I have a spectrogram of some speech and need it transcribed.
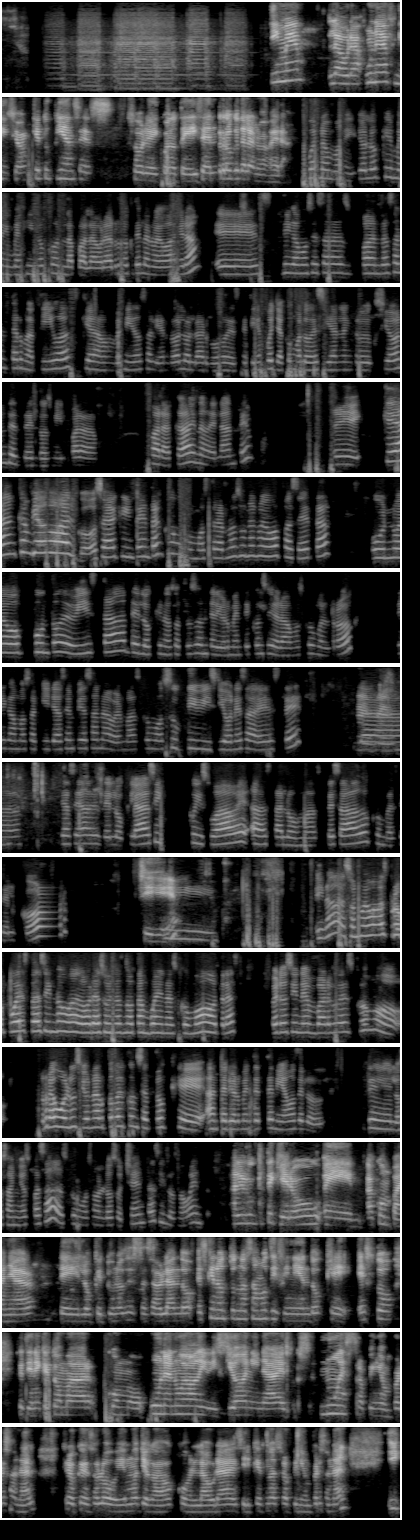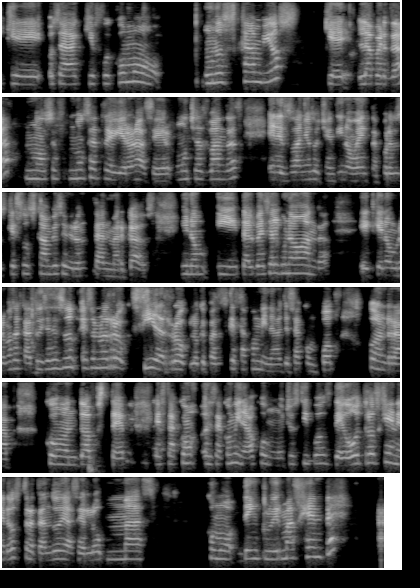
Dime, Laura, una definición que tú pienses sobre cuando te dicen rock de la nueva era. Bueno, yo lo que me imagino con la palabra rock de la nueva era es, digamos, esas bandas alternativas que han venido saliendo a lo largo de este tiempo, ya como lo decía en la introducción, desde el 2000 para, para acá en adelante, eh, que han cambiado algo, o sea, que intentan como mostrarnos una nueva faceta, un nuevo punto de vista de lo que nosotros anteriormente considerábamos como el rock digamos, aquí ya se empiezan a ver más como subdivisiones a este, ya, sea desde lo clásico y suave hasta lo más pesado, como es el core. Sí. Y, nada, son nuevas propuestas innovadoras, unas no tan buenas como otras, pero sin embargo es como revolucionar todo el concepto que anteriormente teníamos de los, de los años pasados, como son los 80s y los 90 algo que te quiero eh, acompañar de lo que tú nos estás hablando es que nosotros no estamos definiendo que esto se tiene que tomar como una nueva división y nada de eso. Es nuestra opinión personal. Creo que eso lo hemos llegado con Laura a decir que es nuestra opinión personal y que, o sea, que fue como unos cambios que la verdad no se, no se atrevieron a hacer muchas bandas en esos años 80 y 90, por eso es que esos cambios se vieron tan marcados. Y, no, y tal vez alguna banda eh, que nombremos acá, tú dices, eso, eso no es rock, sí es rock, lo que pasa es que está combinado ya sea con pop, con rap, con dubstep, está, está combinado con muchos tipos de otros géneros tratando de hacerlo más, como de incluir más gente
